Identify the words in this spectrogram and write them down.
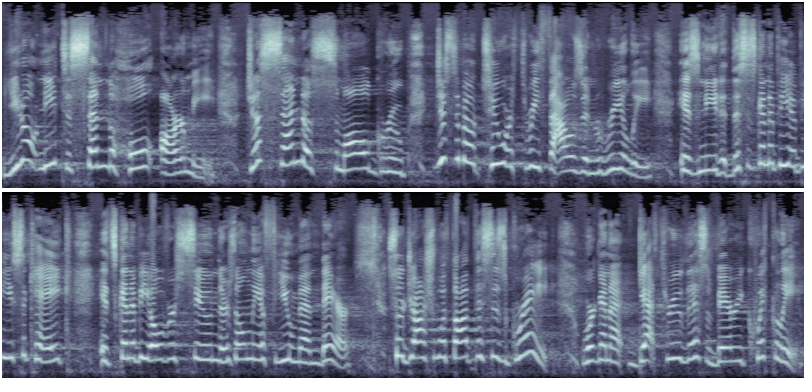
You don't need to send the whole army, just send a small group, just about two or 3,000 really is needed. This is going to be a piece of cake. It's going to be over soon. There's only a few men there. So Joshua thought, this is great. We're going to get through this very quickly.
